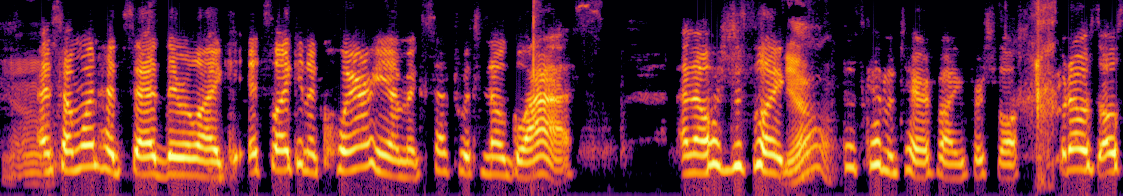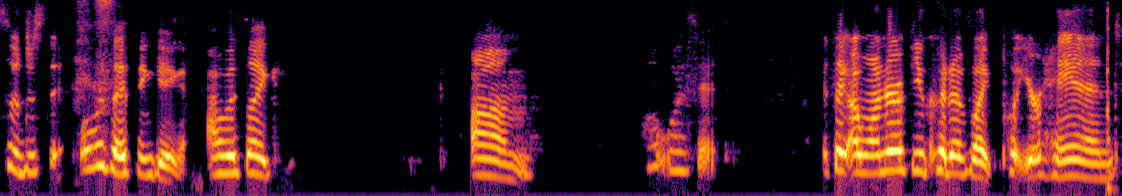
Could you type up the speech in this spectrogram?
Yeah. and someone had said they were like, "It's like an aquarium except with no glass," and I was just like, yeah. "That's kind of terrifying." First of all, but I was also just, what was I thinking? I was like, um, what was it? It's like I wonder if you could have like put your hand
